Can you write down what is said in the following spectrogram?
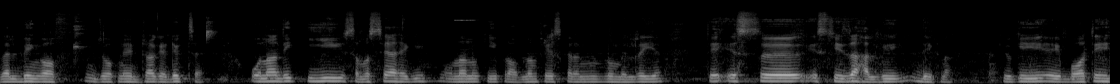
wellbeing of ਜੋ ਆਪਣੇ ਡਰੱਗ ਐਡਿਕਟਸ ਹੈ। ਉਹਨਾਂ ਦੀ ਕੀ ਸਮੱਸਿਆ ਹੈਗੀ, ਉਹਨਾਂ ਨੂੰ ਕੀ ਪ੍ਰੋਬਲਮ ਫੇਸ ਕਰਨ ਨੂੰ ਮਿਲ ਰਹੀ ਹੈ ਤੇ ਇਸ ਇਸ ਚੀਜ਼ ਦਾ ਹੱਲ ਵੀ ਦੇਖਣਾ। ਕਿਉਂਕਿ ਇਹ ਬਹੁਤ ਹੀ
